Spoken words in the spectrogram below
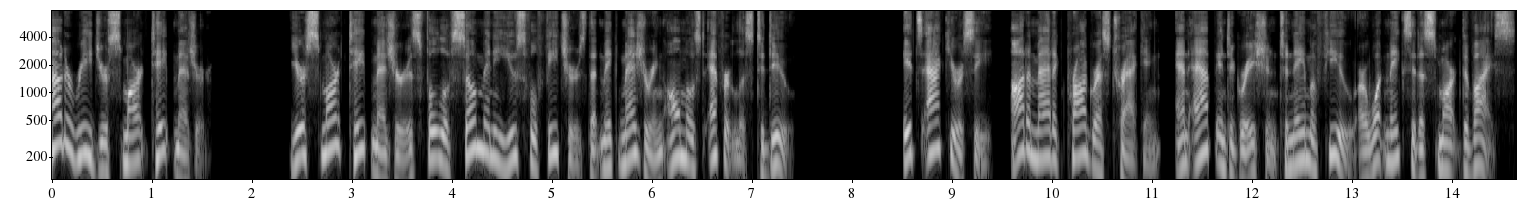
How to read your smart tape measure. Your smart tape measure is full of so many useful features that make measuring almost effortless to do. Its accuracy, automatic progress tracking, and app integration, to name a few, are what makes it a smart device.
